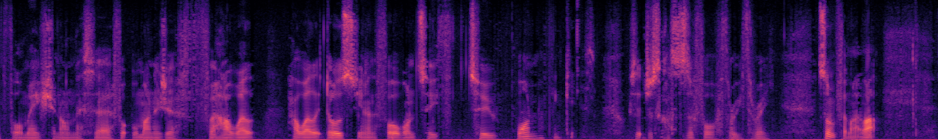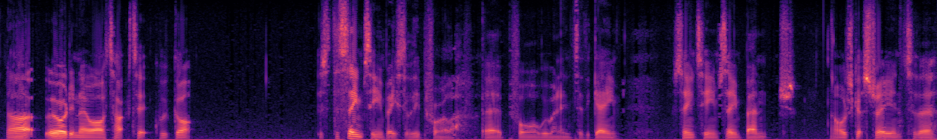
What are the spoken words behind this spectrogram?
formation on this uh, Football Manager for how well how well it does. You know, the four-one-two-two-one, I think it is or is it just classed as a 4-3-3 something like that now we already know our tactic we've got it's the same team basically before I left, uh, before we went into the game same team same bench. I'll just get straight into the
